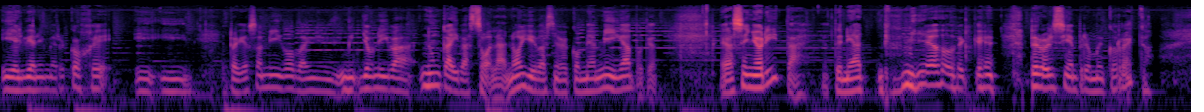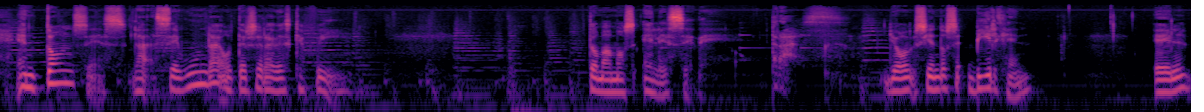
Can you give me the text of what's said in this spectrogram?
y él viene y me recoge, y, y traía a su amigo, yo no iba, nunca iba sola, ¿no? Yo iba siempre con mi amiga, porque era señorita, yo tenía miedo de que, pero él siempre muy correcto. Entonces, la segunda o tercera vez que fui, tomamos LSD. Tras. Yo siendo virgen, él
